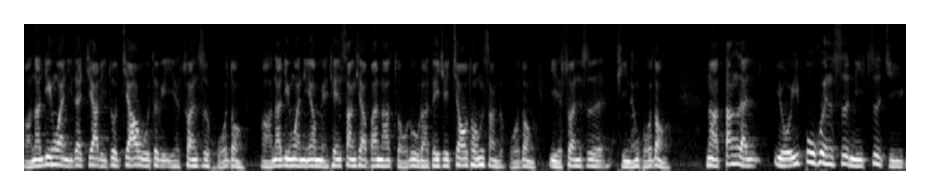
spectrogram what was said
啊，那另外你在家里做家务，这个也算是活动，啊，那另外你要每天上下班啊、走路啦这些交通上的活动，也算是体能活动。那当然有一部分是你自己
